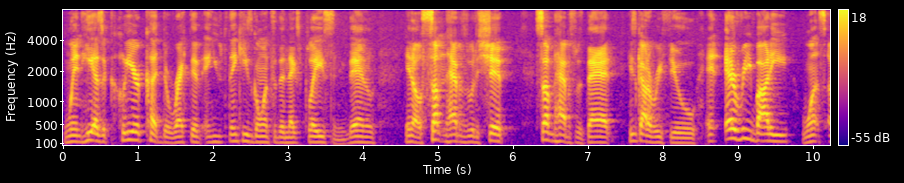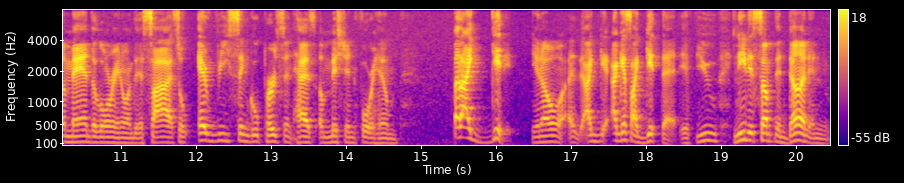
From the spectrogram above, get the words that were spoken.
when he has a clear cut directive and you think he's going to the next place, and then you know something happens with the ship, something happens with that He's got to refuel, and everybody wants a Mandalorian on their side. So every single person has a mission for him. But I get it. You know, I, I, I, guess I get that. If you needed something done and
